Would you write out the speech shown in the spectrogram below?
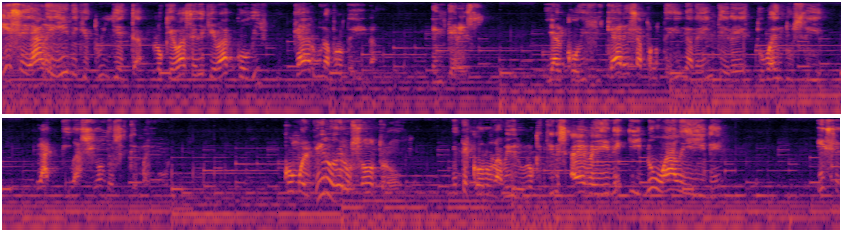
Ese ADN que tú inyectas lo que va a hacer es que va a codificar una proteína de interés. Y al codificar esa proteína de interés, tú vas a inducir la activación del sistema inmune. Como el virus de nosotros este coronavirus, lo que tiene es ARN y no ADN, ese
